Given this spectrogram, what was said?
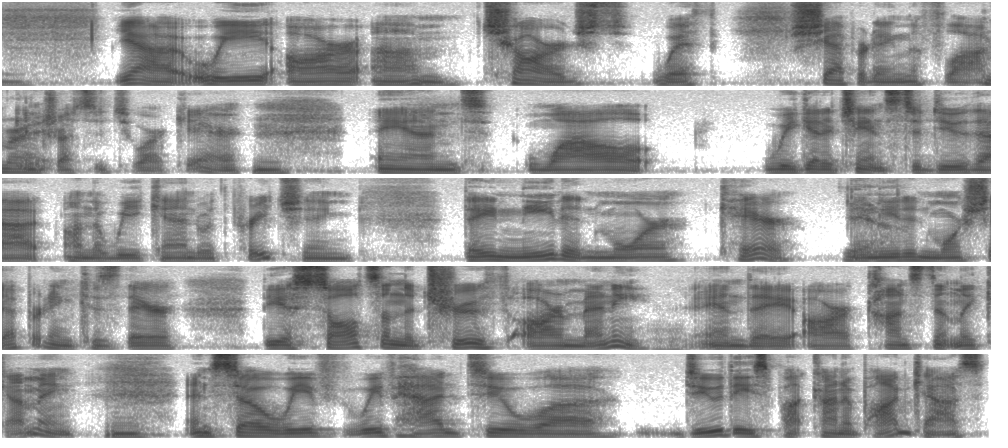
Mm. Yeah, we are um, charged with shepherding the flock right. entrusted to our care. Mm. And while we get a chance to do that on the weekend with preaching, they needed more care. They yeah. needed more shepherding because they're the assaults on the truth are many and they are constantly coming. Mm. And so we've we've had to uh, do these po- kind of podcasts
